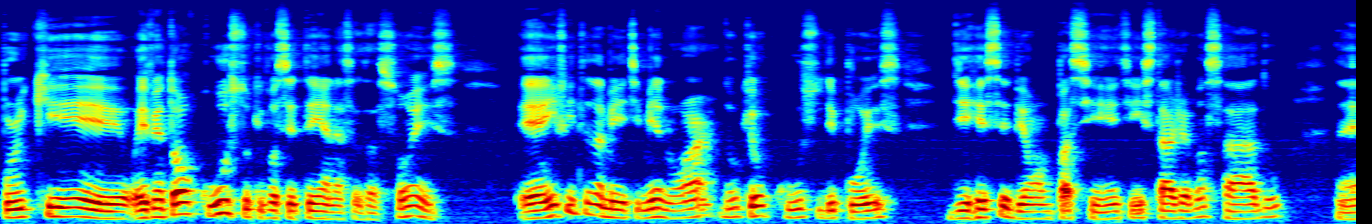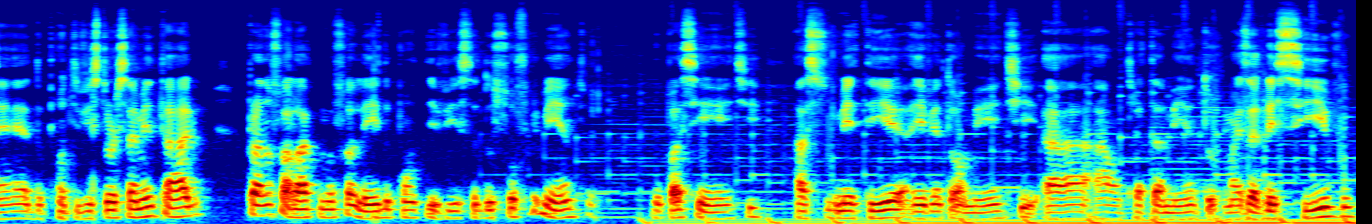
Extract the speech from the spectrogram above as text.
porque o eventual custo que você tenha nessas ações é infinitamente menor do que o custo depois de receber um paciente em estágio avançado, né, do ponto de vista orçamentário, para não falar, como eu falei, do ponto de vista do sofrimento do paciente a submeter eventualmente a, a um tratamento mais agressivo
